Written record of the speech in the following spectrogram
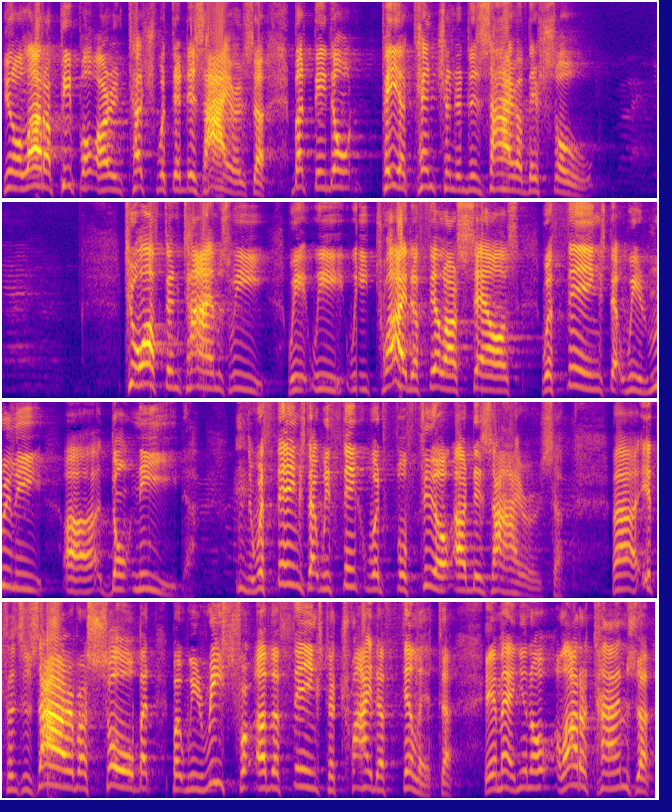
You know, a lot of people are in touch with their desires, uh, but they don't pay attention to the desire of their soul. Too often times we, we, we, we try to fill ourselves with things that we really uh, don't need, with things that we think would fulfill our desires. Uh, it's a desire of our soul, but, but we reach for other things to try to fill it. Uh, amen. You know, a lot of times uh,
